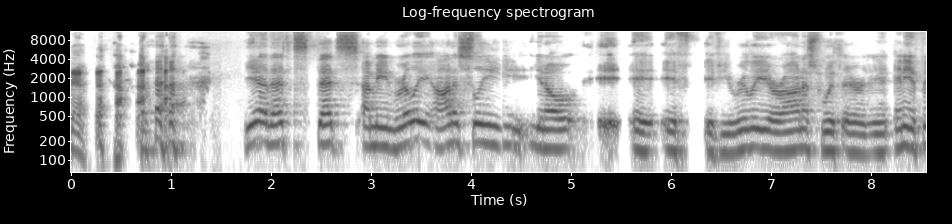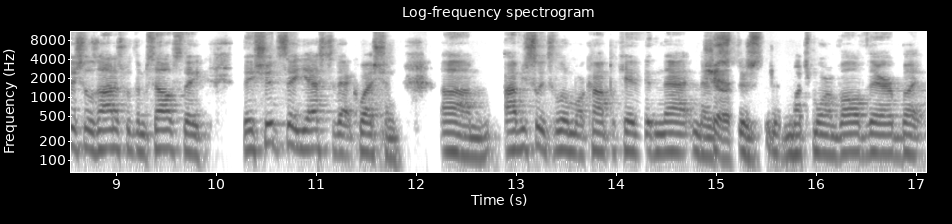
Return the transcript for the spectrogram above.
Yeah. yeah, that's that's. I mean, really, honestly, you know, if if you really are honest with, or any officials honest with themselves, they they should say yes to that question. Um, obviously, it's a little more complicated than that, and there's sure. there's much more involved there, but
